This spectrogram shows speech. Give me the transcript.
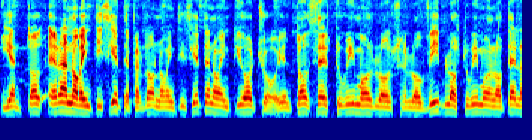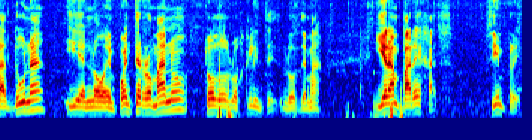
Y entonces, era 97, perdón, 97, 98. Y entonces tuvimos los, los VIP, los tuvimos en el Hotel Las Dunas y en, lo, en Puente Romano todos los clientes, los demás. Y eran parejas, siempre.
